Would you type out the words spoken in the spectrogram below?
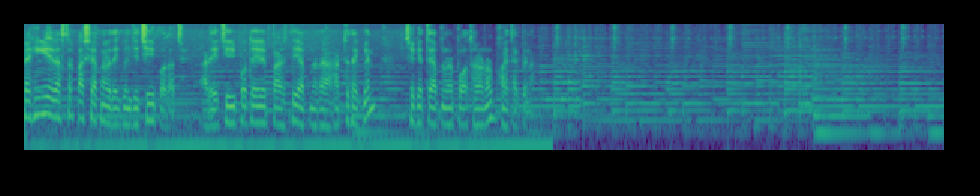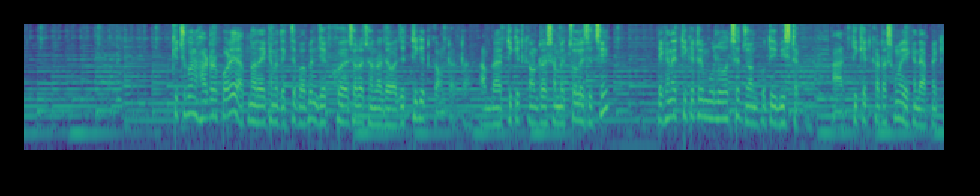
ট্রেকিং এর রাস্তার পাশে আপনারা দেখবেন যে চিরিপথ আছে। আর এই চিরিপথের পাশ দিয়ে আপনারা হাঁটতে থাকবেন, সেক্ষেত্রে আপনার পথ হারানোর ভয় থাকবে না। কিছুক্ষণ হাঁটার পরে আপনারা এখানে দেখতে পাবেন যে খোয়াছড়া ছানা যাওয়া যে টিকিট কাউন্টারটা। আমরা টিকিট কাউন্টারের সামনে চলে এসেছি। এখানে টিকিটের মূল্য হচ্ছে জনপ্রতি বিশ টাকা। আর টিকিট কাটার সময় এখানে আপনাকে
